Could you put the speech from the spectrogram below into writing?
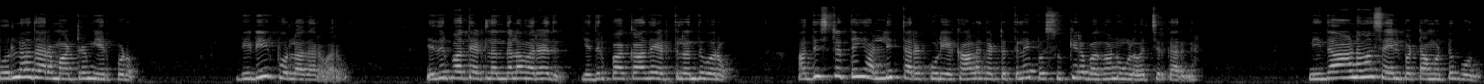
பொருளாதார மாற்றம் ஏற்படும். திடீர் பொருளாதார வரவு. எதிர்பார்த்த இடத்துல இருந்தெல்லாம் வராது. எதிர்பார்க்காத இடத்துலேருந்து வரும். அதிர்ஷ்டத்தை அள்ளித் தரக்கூடிய காலகட்டத்தில் இப்போ சுக்கிர பகவான் உங்களை வச்சுருக்காருங்க. நிதானமாக செயல்பட்டால் மட்டும் போதும்.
